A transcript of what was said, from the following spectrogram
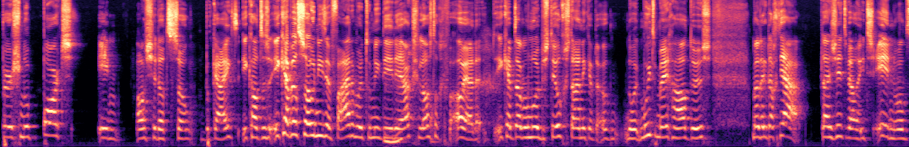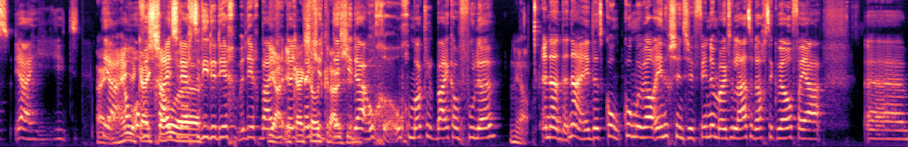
personal parts in als je dat zo bekijkt. Ik, had dus, ik heb dat zo niet ervaren, maar toen ik die Mhm. reactie las, dacht ik van... oh ja, ik heb daar nog nooit bij stilgestaan. Ik heb daar ook nooit moeite mee gehad, dus... Maar ik dacht, ja, daar zit wel iets in. Want ja, je, Nou ja, hè, je of een scheidsrechter eh, die er dicht, dichtbij ja, zit. je Dat, dat, je, dat je daar onge- ongemakkelijk bij kan voelen. Ja. En dan, nou, ja, dat kon, kon me wel enigszins in vinden. Maar toen later dacht ik wel van ja... ehm,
